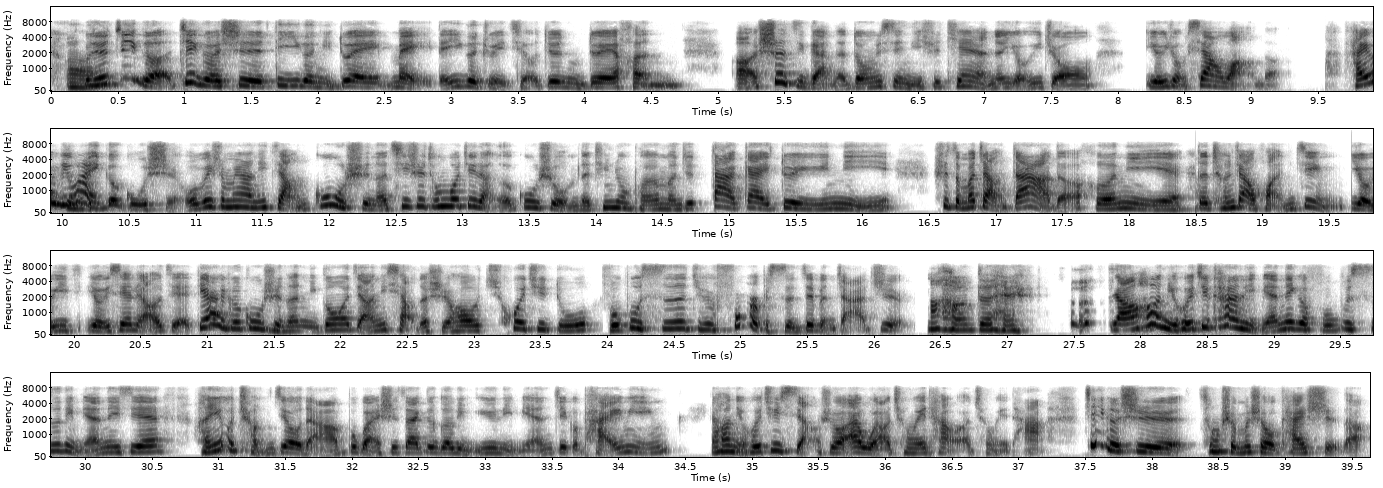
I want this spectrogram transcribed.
我觉得这个这个是第一个，你对美的一个追求，就是你对很呃设计感的东西，你是天然的有一种有一种向往的。还有另外一个故事，我为什么让你讲故事呢？其实通过这两个故事，我们的听众朋友们就大概对于你是怎么长大的和你的成长环境有一有一些了解。第二个故事呢，你跟我讲你小的时候会去读福布斯，就是 Forbes 这本杂志啊，对，然后你会去看里面那个福布斯里面那些很有成就的啊，不管是在各个领域里面这个排名。然后你会去想说，哎，我要成为他，我要成为他。这个是从什么时候开始的？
